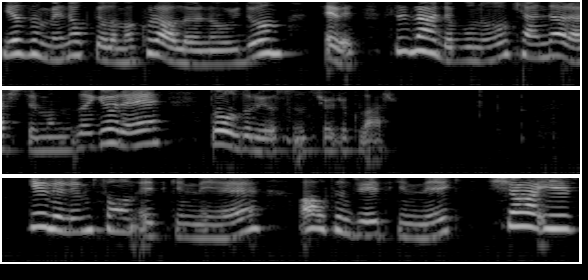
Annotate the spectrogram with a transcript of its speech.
Yazım ve noktalama kurallarına uydum. Evet. Sizler de bunu kendi araştırmanıza göre dolduruyorsunuz çocuklar. Gelelim son etkinliğe. Altıncı etkinlik. Şair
